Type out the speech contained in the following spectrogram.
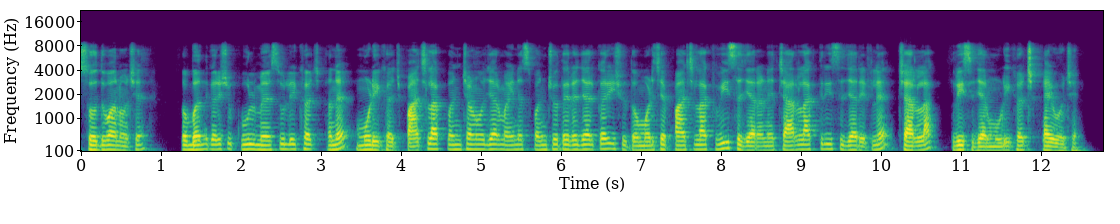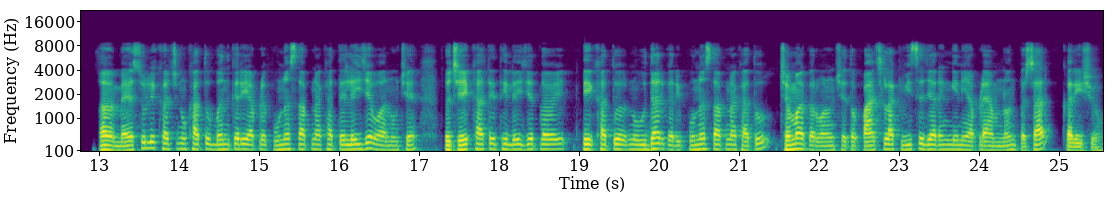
શોધવાનો છે. તો બંધ કરીશું કુલ મહેસૂલી ખર્ચ અને મૂડી ખર્ચ પાંચ લાખ પંચાણું હજાર માઇનસ પંચોતેર હજાર કરીશું તો મળશે પાંચ લાખ વીસ હજાર અને ચાર લાખ ત્રીસ હજાર એટલે ચાર લાખ ત્રીસ હજાર મૂડી ખર્ચ આવ્યો છે. હવે મહેસૂલી ખર્ચનું ખાતું બંધ કરી આપણે પુનઃસ્થાપના ખાતે લઈ જવાનું છે. તો જે ખાતેથી લઈ જતા હોય તે ખાતુંનું ઉધાર કરી પુનઃસ્થાપના ખાતું જમા કરવાનું છે. તો પાંચ લાખ વીસ હજાર અંગેની આપણે આમ નોંધ પસાર કરીશું.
